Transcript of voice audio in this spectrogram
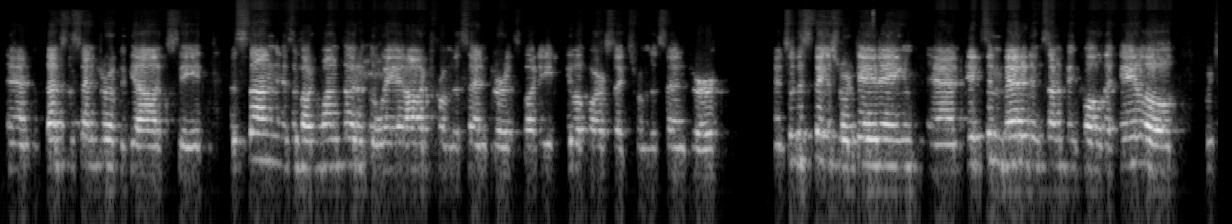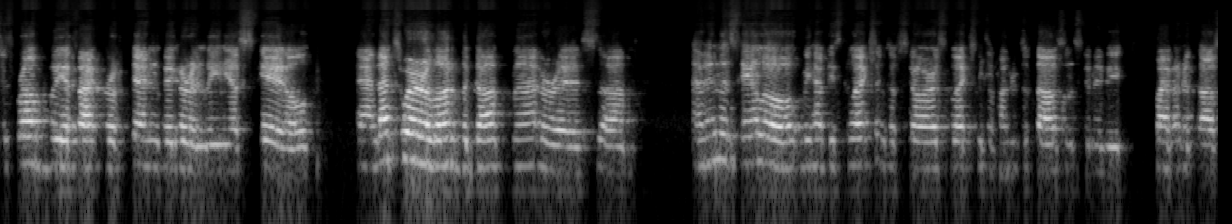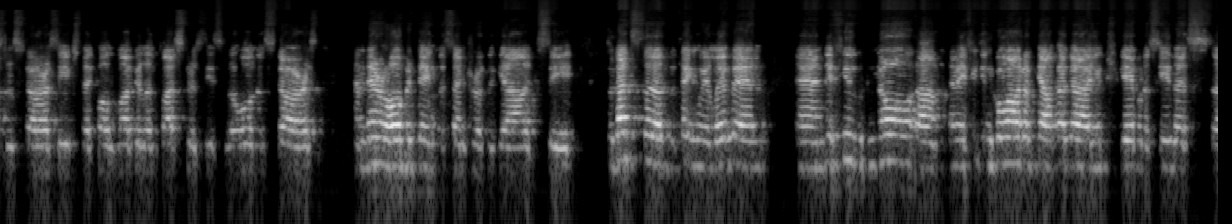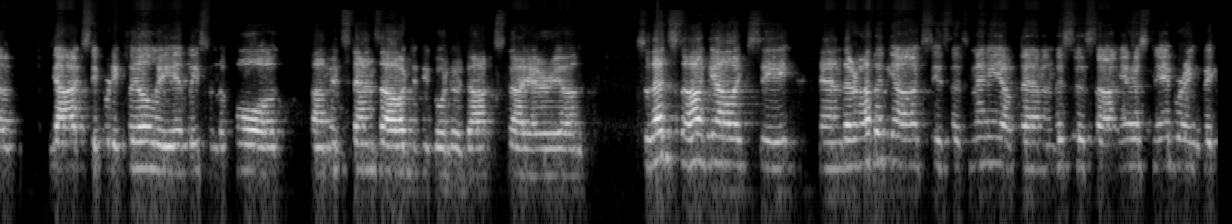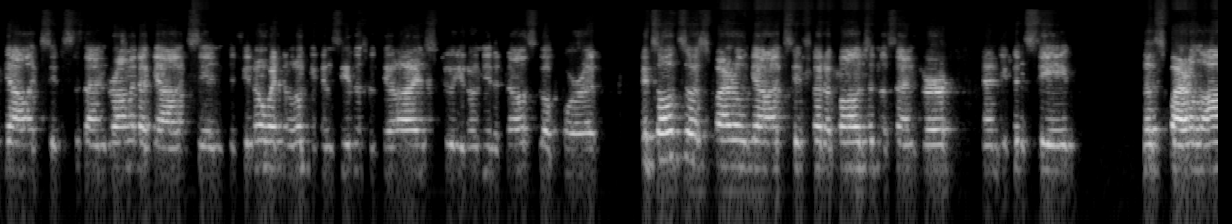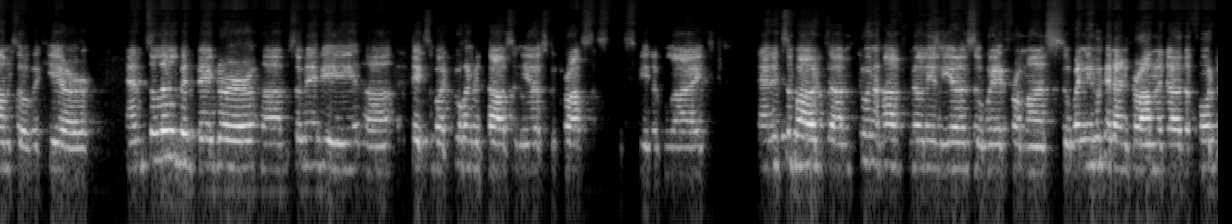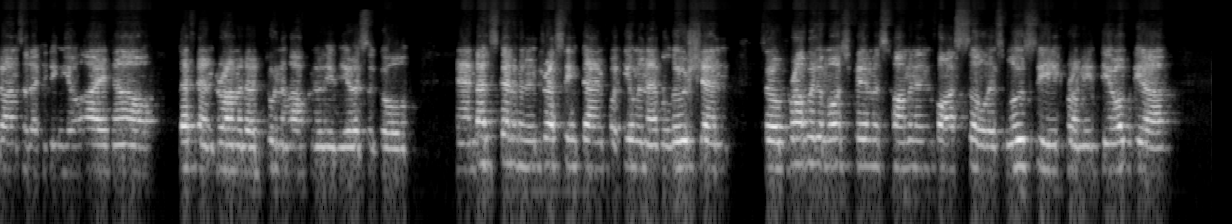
And that's the center of the galaxy. The sun is about one third of the way out from the center. It's about eight kiloparsecs from the center. And so this thing is rotating and it's embedded in something called the halo, which is probably a factor of 10 bigger in linear scale. And that's where a lot of the dark matter is. Um, and in this halo, we have these collections of stars, collections of hundreds of thousands to maybe 500,000 stars each. They're called globular clusters. These are the oldest stars. And they're orbiting the center of the galaxy. So that's the, the thing we live in. And if you know, um, I mean, if you can go out of Calcutta, you should be able to see this uh, galaxy pretty clearly, at least in the fall. Um, it stands out if you go to a dark sky area. So that's our galaxy. And there are other galaxies, there's many of them, and this is uh, nearest neighboring big galaxy. This is the Andromeda galaxy, and if you know where to look, you can see this with your eyes too. You don't need a telescope for it. It's also a spiral galaxy. It's got a bulge in the center, and you can see the spiral arms over here. And it's a little bit bigger, um, so maybe uh, it takes about 200,000 years to cross the speed of light and it's about um, two and a half million years away from us. So when you look at Andromeda, the photons that are hitting your eye now, that's Andromeda two and a half million years ago. And that's kind of an interesting time for human evolution. So probably the most famous hominin fossil is Lucy from Ethiopia.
